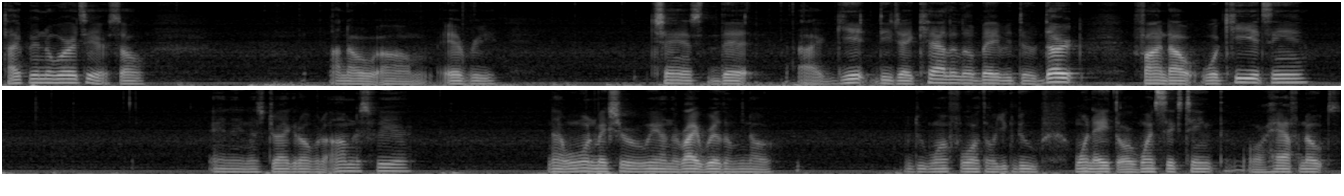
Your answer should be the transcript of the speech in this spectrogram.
Type in the words here. So I know um, every chance that I get DJ Khaled, Lil Baby, Lil Durk, find out what key it's in and then let's drag it over to Omnisphere. Now we want to make sure we're in the right rhythm, you know. Do one fourth, or you can do one eighth, or one sixteenth, or half notes.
